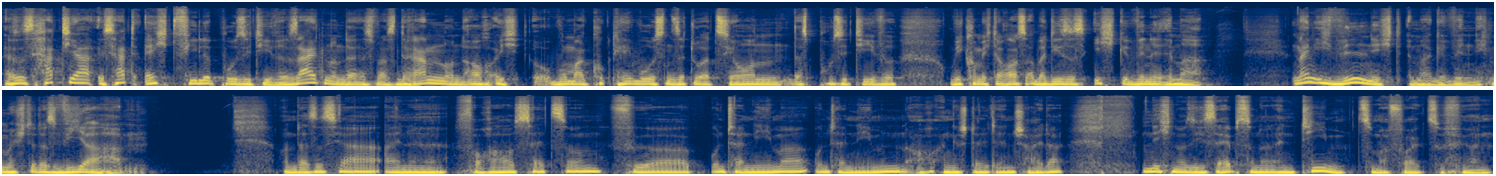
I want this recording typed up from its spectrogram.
also es hat ja, es hat echt viele positive Seiten und da ist was dran und auch ich, wo man guckt, hey, wo ist eine Situation, das Positive und wie komme ich da raus? Aber dieses Ich gewinne immer. Nein, ich will nicht immer gewinnen. Ich möchte das Wir haben. Und das ist ja eine Voraussetzung für Unternehmer, Unternehmen, auch angestellte Entscheider, nicht nur sich selbst, sondern ein Team zum Erfolg zu führen.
